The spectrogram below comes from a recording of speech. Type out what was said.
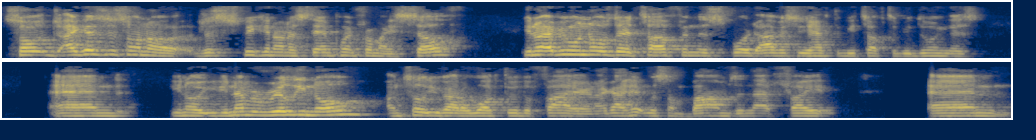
So I guess just on a just speaking on a standpoint for myself, you know, everyone knows they're tough in this sport. Obviously, you have to be tough to be doing this, and you know, you never really know until you got to walk through the fire. And I got hit with some bombs in that fight, and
